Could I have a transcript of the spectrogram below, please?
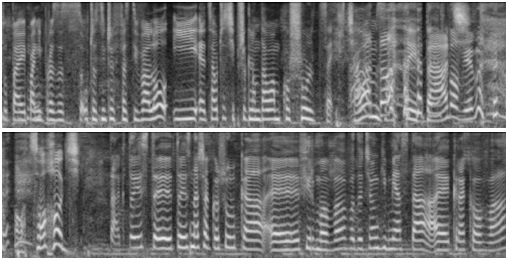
tutaj pani prezes uczestniczy w festiwalu i e, cały czas się przyglądałam koszulce i chciałam A, to- zapytać, To powiem. o co chodzi? Tak, to jest, to jest nasza koszulka e, firmowa, wodociągi miasta e, Krakowa.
